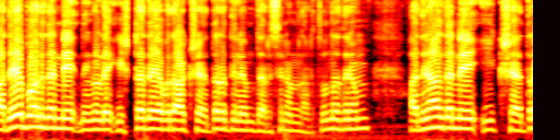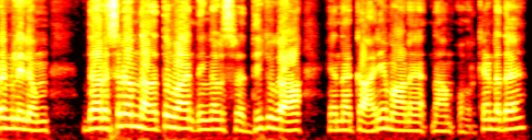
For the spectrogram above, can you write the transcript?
അതേപോലെ തന്നെ നിങ്ങളുടെ ഇഷ്ടദേവതാ ക്ഷേത്രത്തിലും ദർശനം നടത്തുന്നതിനും. അതിനാൽ തന്നെ ഈ ക്ഷേത്രങ്ങളിലും ദർശനം നടത്തുവാൻ നിങ്ങൾ ശ്രദ്ധിക്കുക എന്ന കാര്യമാണ് നാം ഓർക്കേണ്ടത്.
